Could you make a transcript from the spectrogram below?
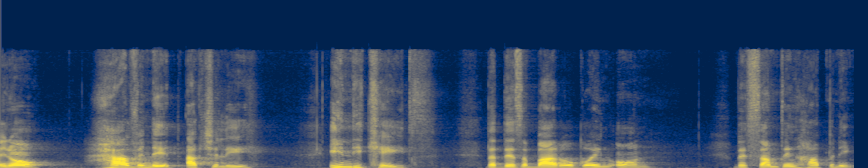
You know, having it actually indicates that there's a battle going on. There's something happening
